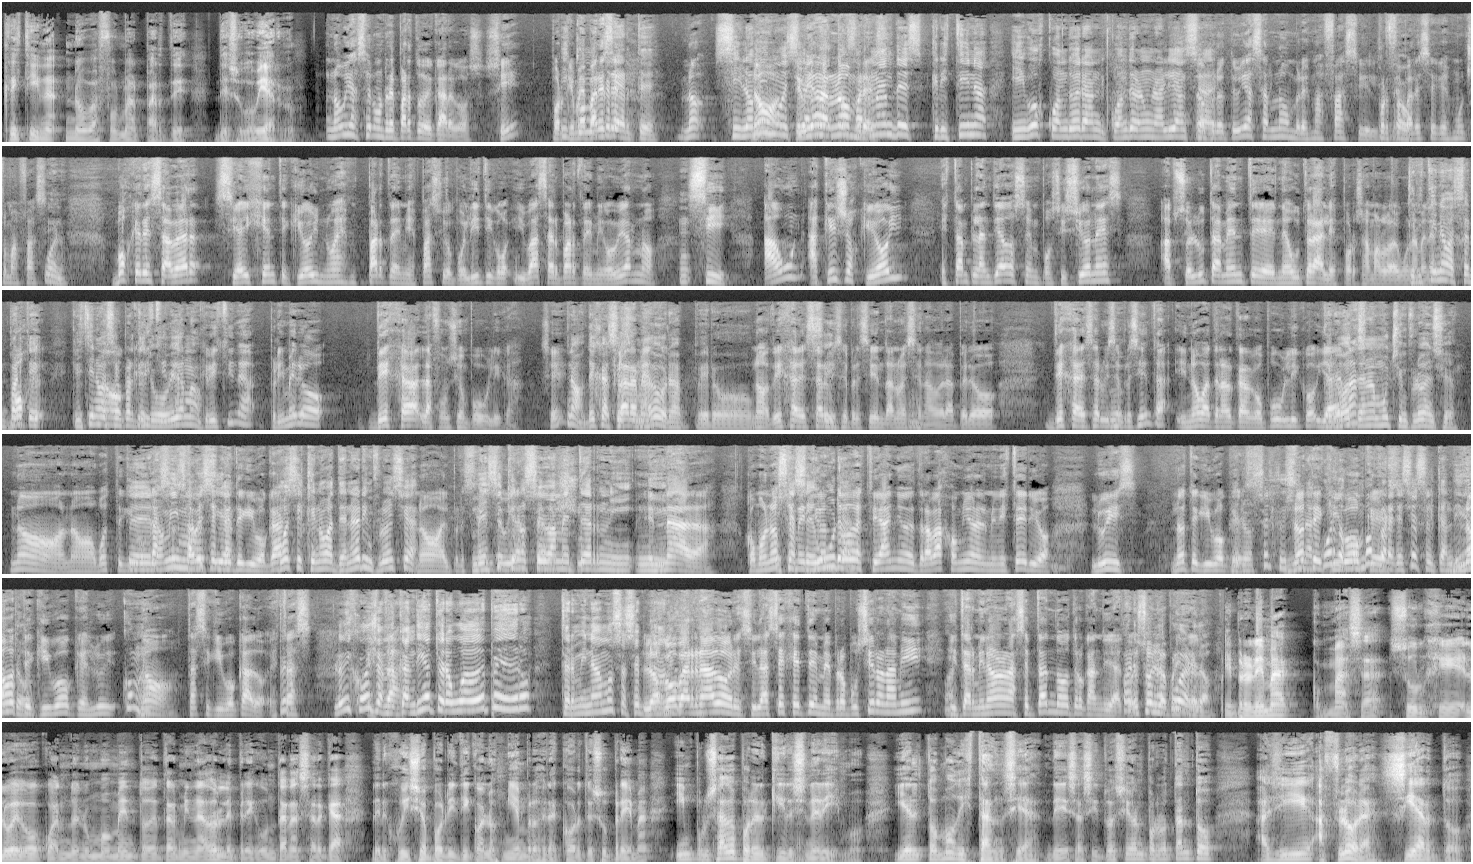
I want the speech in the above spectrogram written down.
Cristina no va a formar parte de su gobierno. No voy a hacer un reparto de cargos, ¿sí? Porque ¿Y me parece. creerte? No, Si lo no, mismo te decía voy a dar Alberto nombres. Fernández, Cristina y vos cuando eran cuando eran una alianza. No, pero te voy a hacer nombres, más fácil. Por Me favor. parece que es mucho más fácil. Bueno. ¿Vos querés saber si hay gente que hoy no es parte de mi espacio político y va a ser parte de mi gobierno? Mm. Sí, aún aquellos que hoy están planteados en posiciones absolutamente neutrales, por llamarlo de alguna Cristina manera. va a ser parte- Cristina va a ser parte de tu gobierno. Cristina, primero, deja la función pública. ¿Sí? No, deja de ser Claramente. senadora, pero No, deja de ser Sí. vicepresidenta, no es senadora, pero deja de ser vicepresidenta y no va a tener cargo público. Y pero además, va a tener mucha influencia. no, no, vos te equivocás. lo mismo ¿Sabés en qué te equivocás? ¿Vos decís que no va a tener influencia? No, el Me presidente decís voy que no se va a meter ni, ni- en nada. Como no se ¿Estás metió segura? en todo este año de trabajo mío en el ministerio, Luis, no te equivoques. Pero, Sergio, no te acuerdo con vos equivoques. para que seas el candidato. No te equivoques, Luis. ¿Cómo? No, estás equivocado. Pero Estás. lo dijo ella, estás- mi candidato era Guado de Pedro, terminamos aceptando. Los gobernadores y la CGT me propusieron a mí y terminaron aceptando otro candidato. Eso es lo acuerdo. primero. El problema con Massa surge luego cuando en un momento determinado le preguntan acerca del juicio político a los miembros de la Corte Suprema impulsado por el kirchnerismo y él tomó distancia de esa situación, por lo tanto allí aflora cierto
